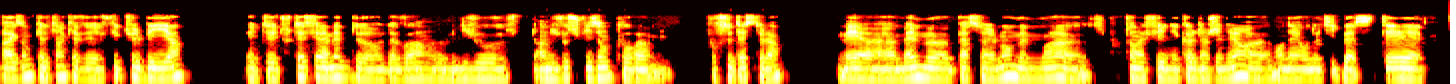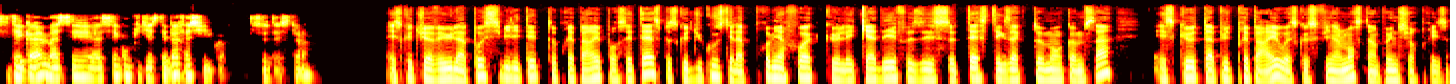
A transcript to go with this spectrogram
par exemple, quelqu'un qui avait effectué le BIA était tout à fait à même d'avoir un niveau, un niveau suffisant pour, euh, pour ce test-là. Mais euh, même euh, personnellement, même moi, qui pourtant ai fait une école d'ingénieur en aéronautique, bah, c'était c'était quand même assez assez compliqué. C'était pas facile, quoi, ce test-là. Est-ce que tu avais eu la possibilité de te préparer pour ces tests? Parce que du coup, c'était la première fois que les cadets faisaient ce test exactement comme ça. Est-ce que tu as pu te préparer ou est-ce que finalement c'était un peu une surprise?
